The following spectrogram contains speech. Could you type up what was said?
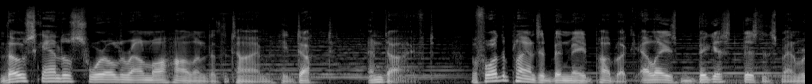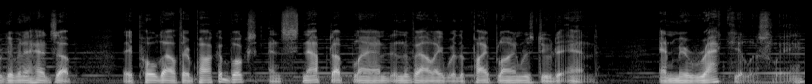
Though scandals swirled around Mulholland at the time, he ducked and dived. Before the plans had been made public, LA's biggest businessmen were given a heads up. They pulled out their pocketbooks and snapped up land in the valley where the pipeline was due to end. And miraculously,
